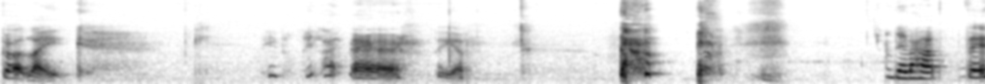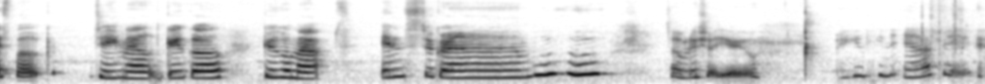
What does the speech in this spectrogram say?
got like people a bit like there. But yeah. then I have Facebook, Gmail, Google, Google Maps, Instagram. So I'm going to show you. Are you looking at it?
